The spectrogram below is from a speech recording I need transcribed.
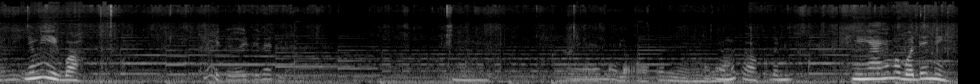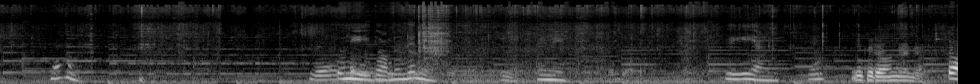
นี่นี่ยังมีอีกบ่นี่เตยสิได้ติอืม ไม่ละออกเป็นหนึ่งยังไม่ออกเป็นมีงานยังบ่เบิดได้นี่ตัวนี้อีกดอกหนึงได้นี่นี่นี่นี่อีกอย่างนี่นี่คือดอกนึงต่อ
